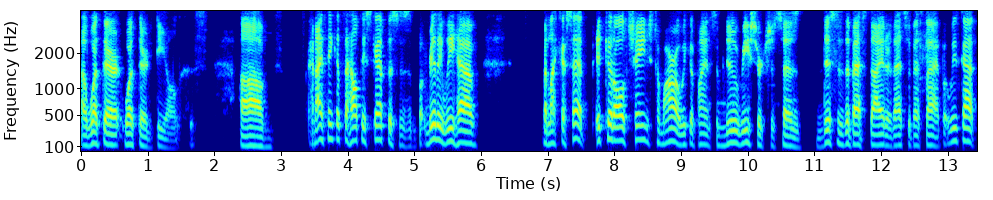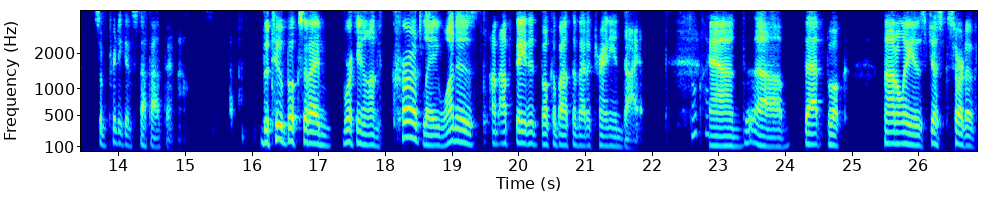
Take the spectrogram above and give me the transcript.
of what their what their deal is. Um, and I think it's a healthy skepticism. But really, we have. But like I said, it could all change tomorrow. We could find some new research that says this is the best diet or that's the best diet. But we've got some pretty good stuff out there now the two books that I'm working on currently, one is an updated book about the Mediterranean diet. Okay. And uh, that book not only is just sort of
